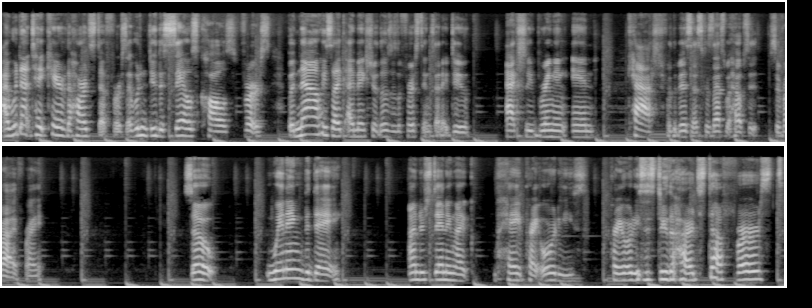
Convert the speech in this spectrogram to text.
I would not take care of the hard stuff first. I wouldn't do the sales calls first. But now he's like, I make sure those are the first things that I do. Actually bringing in cash for the business because that's what helps it survive, right? So, winning the day, understanding like, hey, priorities. Priorities is do the hard stuff first.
